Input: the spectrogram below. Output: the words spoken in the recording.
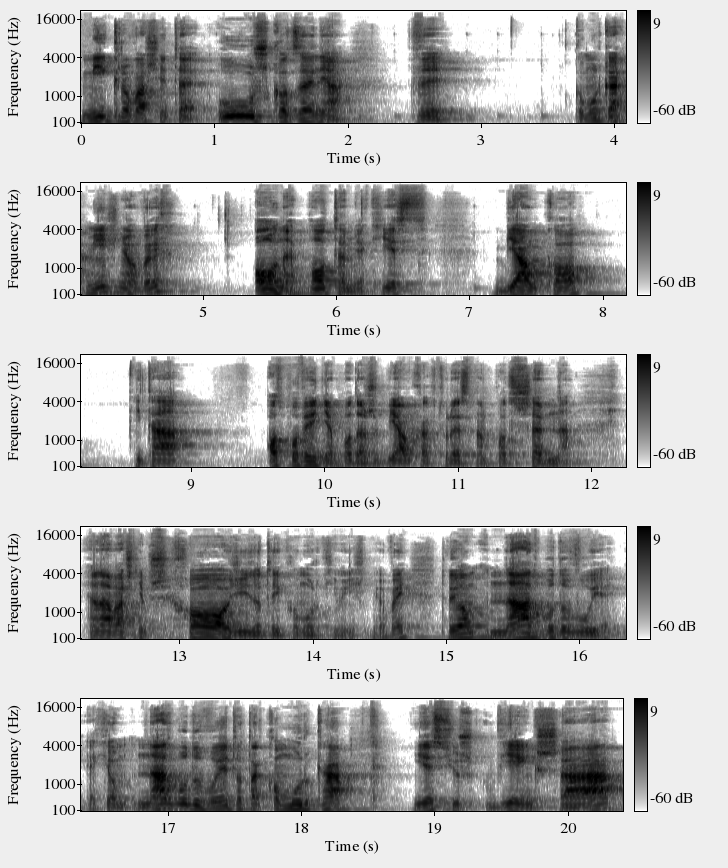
mikro właśnie te uszkodzenia w komórkach mięśniowych, one potem, jak jest białko i ta odpowiednia podaż białka, która jest nam potrzebna, i ona właśnie przychodzi do tej komórki mięśniowej, to ją nadbudowuje. Jak ją nadbudowuje, to ta komórka jest już większa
